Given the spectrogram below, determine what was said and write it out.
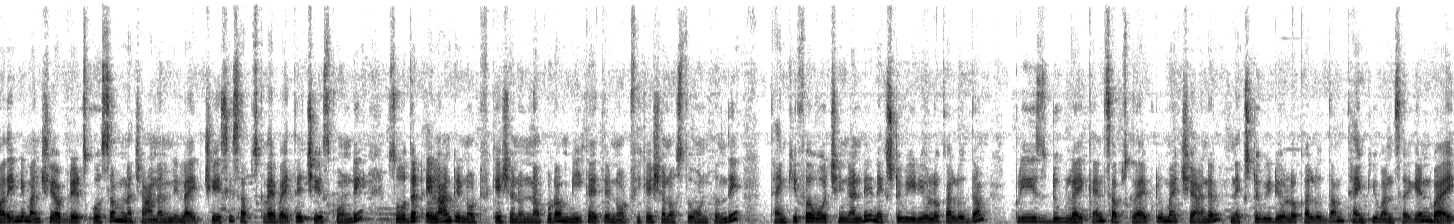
మరిన్ని మంచి అప్డేట్స్ కోసం నా ఛానల్ని లైక్ చేసి సబ్స్క్రైబ్ అయితే చేసుకోండి. సో దట్ ఎలాంటి నోటిఫికేషన్ ఉన్నా కూడా మీకైతే నోటిఫికేషన్ వస్తూ ఉంటుంది. థ్యాంక్ ఫర్ వాచింగ్ అండి. నెక్స్ట్ వీడియోలో కలుద్దాం. Please do like and subscribe to my channel next వీడియోలో కలుద్దాం. Thank you once again bye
